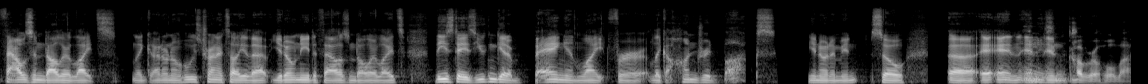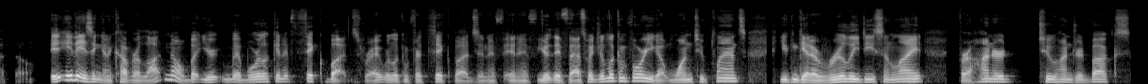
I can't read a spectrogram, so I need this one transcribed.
thousand dollar lights like i don't know who's trying to tell you that you don't need a thousand dollar lights these days you can get a banging light for like a hundred bucks you know what i mean so uh and and And, and, cover a whole lot though. it, it isn't going to cover a lot no but you're but we're looking at thick buds right? We're looking for thick buds and if and if you're if that's what you're looking for you got one two plants you can get a really decent light for a hundred, two hundred bucks.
